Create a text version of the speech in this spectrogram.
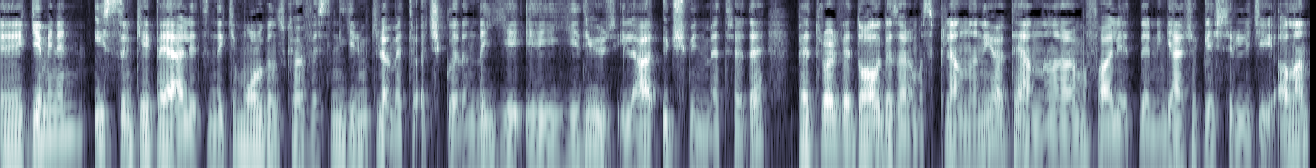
E, geminin Eastern Cape eyaletindeki Morgans Körfezi'nin 20 kilometre açıklarında ye, e, 700 ila 3000 metrede petrol ve doğal gaz araması planlanıyor. Öte yandan arama faaliyetlerinin gerçekleştirileceği alan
